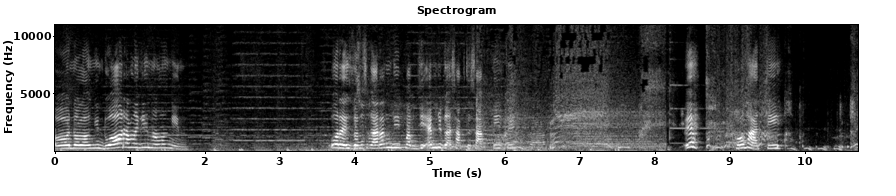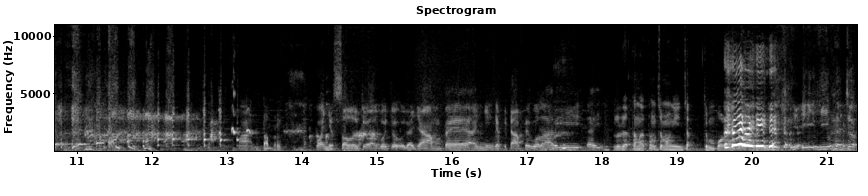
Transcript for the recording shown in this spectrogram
Oh, nolongin dua orang lagi nolongin. Oh, Rezon sekarang di PUBG M juga sakti-sakti tuh. Kok mati? Mantap. Wah nyesel tuh aku tuh udah nyampe anjing capek-capek gue lari. Tai. Lu datang-datang cuma nginjek jempol. iya cok.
